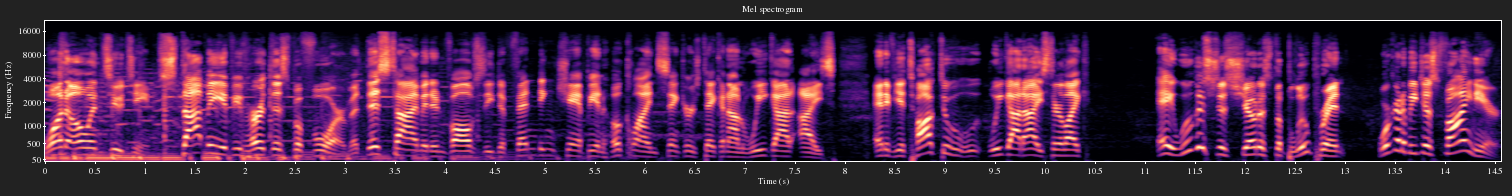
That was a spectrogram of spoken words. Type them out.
1 0 2 team. Stop me if you've heard this before, but this time it involves the defending champion hook line sinkers taking on We Got Ice. And if you talk to We Got Ice, they're like, hey, Woogas just showed us the blueprint. We're going to be just fine here.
